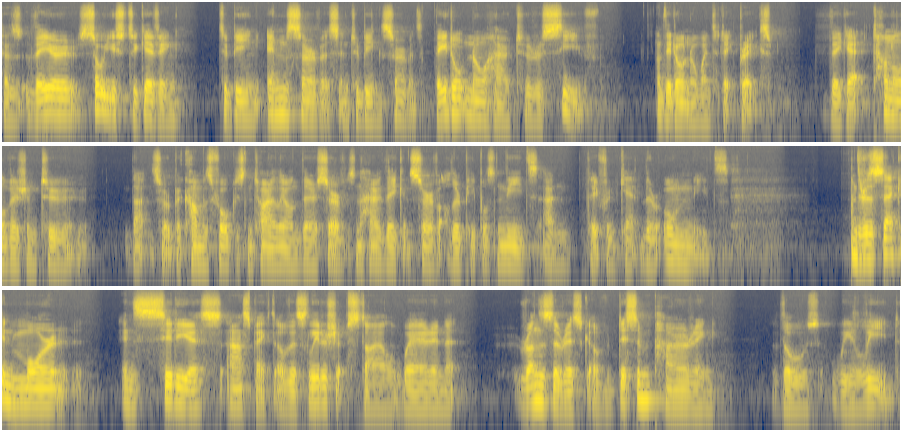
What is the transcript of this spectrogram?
because they are so used to giving to being in service and to being servants. They don't know how to receive and they don't know when to take breaks. They get tunnel vision to that sort of becomes focused entirely on their service and how they can serve other people's needs and they forget their own needs. And there's a second more insidious aspect of this leadership style wherein it runs the risk of disempowering those we lead.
